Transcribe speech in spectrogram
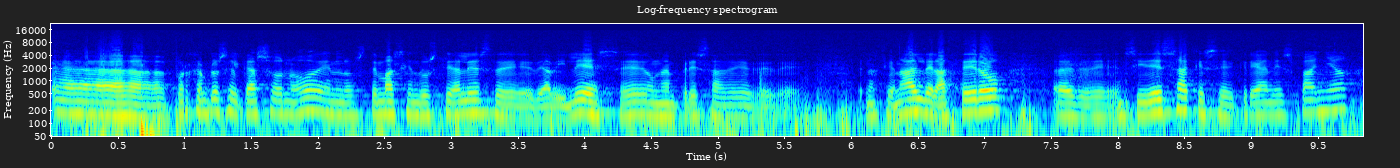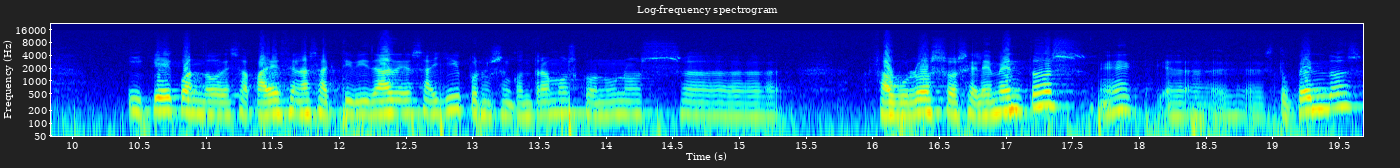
Eh, por ejemplo, es el caso ¿no? en los temas industriales de, Avilés, ¿eh? una empresa de- de- nacional del acero eh, en Sidesa que se crea en España y que cuando desaparecen las actividades allí, pues nos encontramos con unos eh, fabulosos elementos, estupendos,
